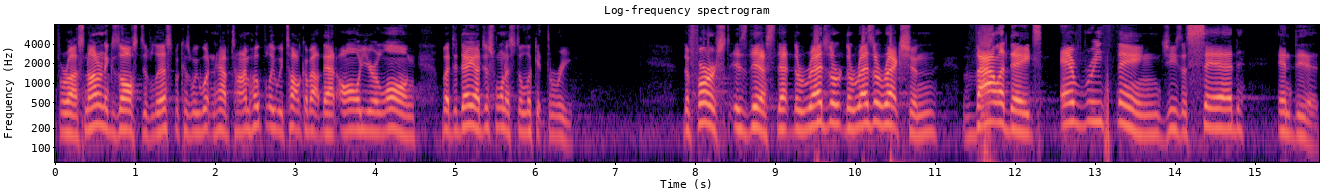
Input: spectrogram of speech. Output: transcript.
for us. Not an exhaustive list because we wouldn't have time. Hopefully, we talk about that all year long. But today, I just want us to look at three. The first is this that the, resur- the resurrection validates everything Jesus said and did.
